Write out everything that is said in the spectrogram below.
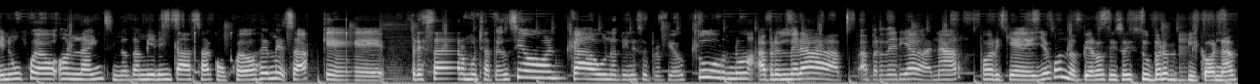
en un juego online, sino también en casa con juegos de mesa, que prestar mucha atención, cada uno tiene su propio turno, aprender a, a perder y a ganar, porque yo cuando pierdo sí soy súper picona,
